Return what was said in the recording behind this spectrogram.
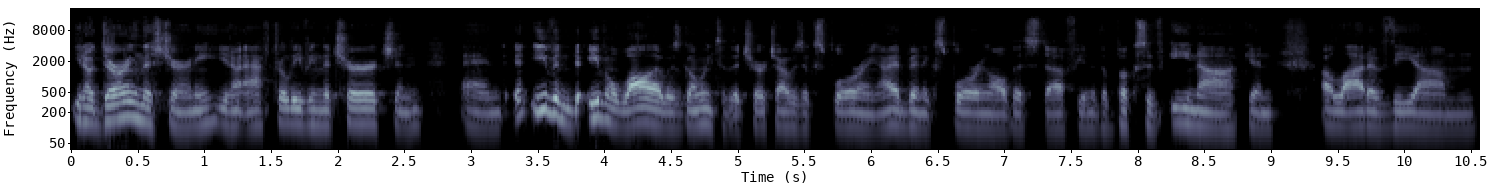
you know, during this journey, you know, after leaving the church and, and, even even while I was going to the church, I was exploring. I had been exploring all this stuff, you know, the books of Enoch and a lot of the um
